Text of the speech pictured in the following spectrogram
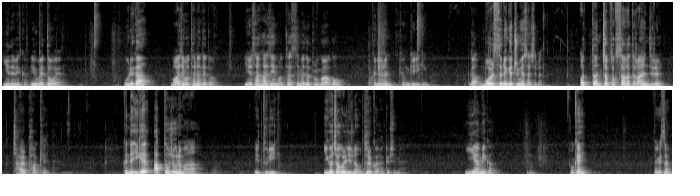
이해됩니까? 이거 왜 또 왜? 우리가 뭐 하지 못하는데도 예상하지 못했음에도 불구하고 그녀는 경기에 이긴 거야. 그러니까 뭘 쓰는 게 중요해 사실은. 어떤 접속사가 들어가는지를 잘 파악해야 돼. 근데 이게 압도적으로 많아. 이 둘이. 이거 적을 일은 없을 거야 학교 시험에. 이해합니까? 음. 오케이? 알겠어요?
